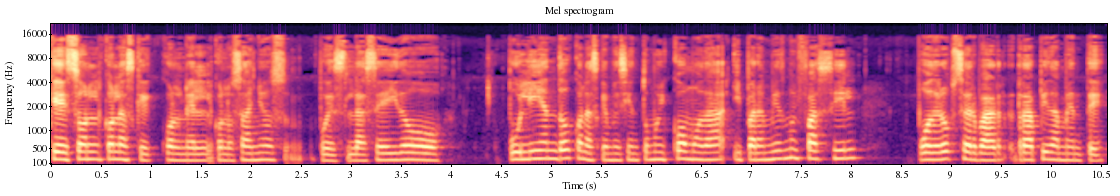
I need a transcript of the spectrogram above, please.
que son con las que con, el, con los años pues las he ido puliendo, con las que me siento muy cómoda y para mí es muy fácil poder observar rápidamente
